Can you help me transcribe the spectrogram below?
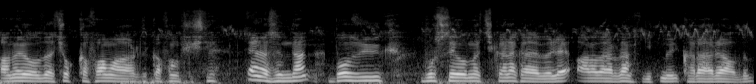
Ana yolda çok kafam ağrıdı, kafam şişti. En azından Bozüyük Bursa yoluna çıkana kadar böyle aralardan gitme kararı aldım.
